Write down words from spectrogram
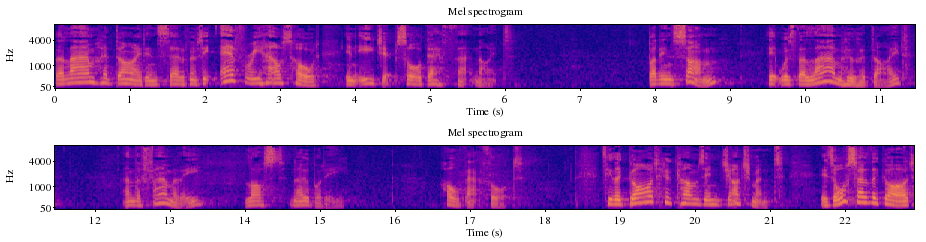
The lamb had died instead of them. See, every household in Egypt saw death that night. But in some, it was the lamb who had died, and the family lost nobody. Hold that thought. See, the God who comes in judgment is also the God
